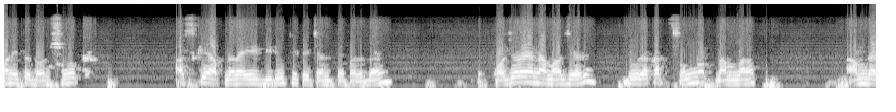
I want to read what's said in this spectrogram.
সম্মানিত দর্শক, আজকে আপনারা এই ভিডিও থেকে জানতে পারবেন, ফজরের নামাজের দুরাকাত সুন্নত নামাজ আমরা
